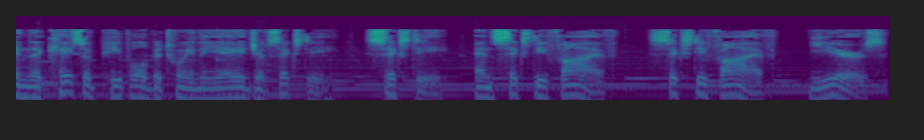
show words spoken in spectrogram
In the case of people between the age of 60, 60, and 65, 65 years,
